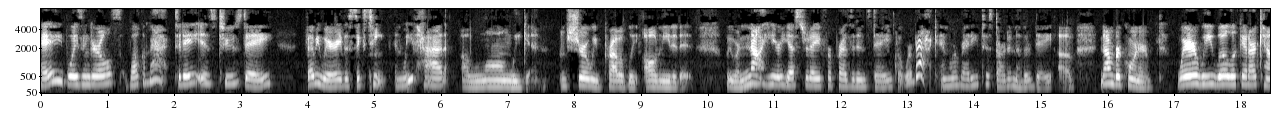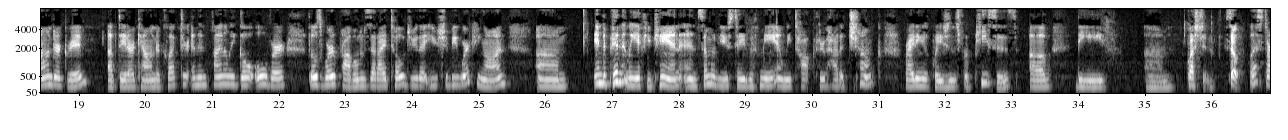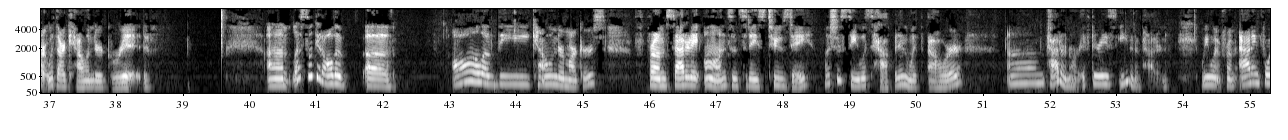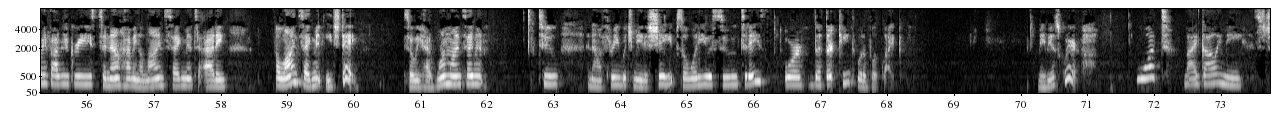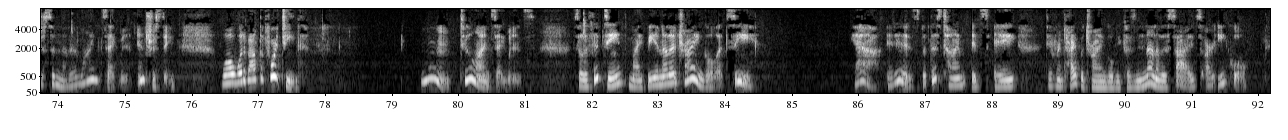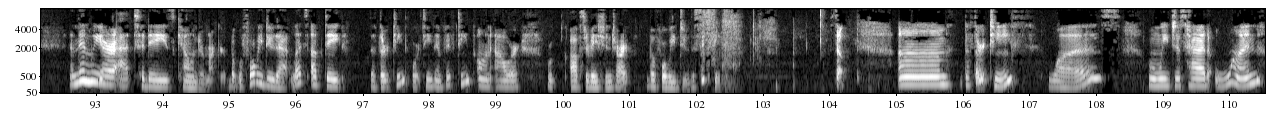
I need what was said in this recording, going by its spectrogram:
Hey, boys and girls, welcome back. Today is Tuesday, February the 16th, and we've had a long weekend. I'm sure we probably all needed it. We were not here yesterday for President's Day, but we're back and we're ready to start another day of Number Corner, where we will look at our calendar grid, update our calendar collector, and then finally go over those word problems that I told you that you should be working on. Um, independently if you can, and some of you stayed with me and we talked through how to chunk writing equations for pieces of the um, question. So let's start with our calendar grid. Um, let's look at all the uh, all of the calendar markers from Saturday on, since today's Tuesday. Let's just see what's happening with our um, pattern or if there is even a pattern. We went from adding 45 degrees to now having a line segment to adding a line segment each day. So we had one line segment, two, and now three, which made a shape. So what do you assume today's or the 13th would have looked like? Maybe a square. What? By golly me, it's just another line segment. Interesting. Well, what about the 14th? Hmm, two line segments. So the 15th might be another triangle. Let's see. Yeah, it is. But this time it's a different type of triangle because none of the sides are equal. And then we are at today's calendar marker. But before we do that, let's update the 13th, 14th, and 15th on our observation chart before we do the 16th. So, um, the 13th was when we just had one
